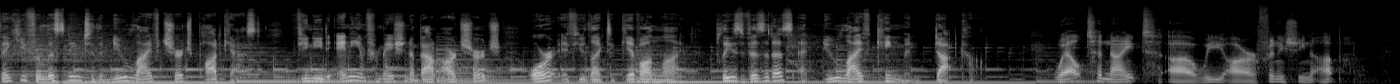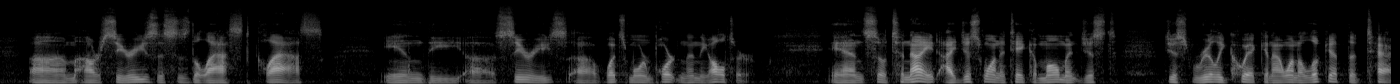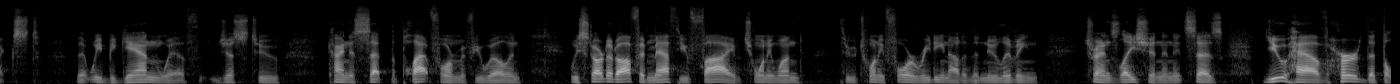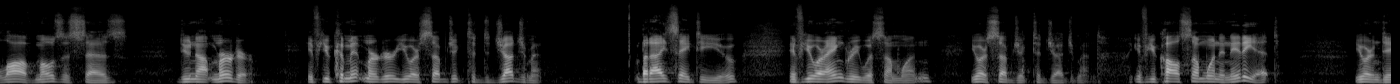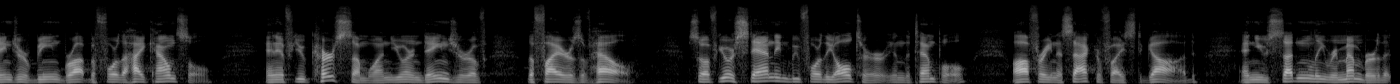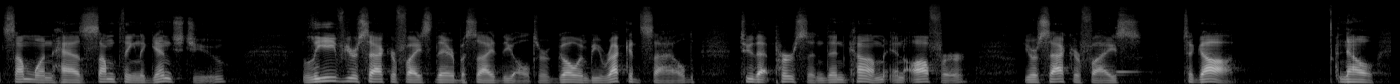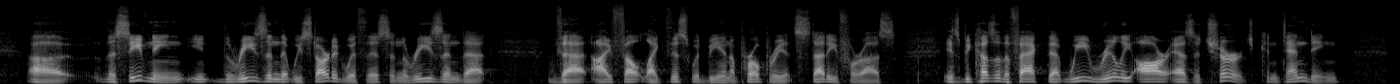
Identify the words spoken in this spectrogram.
Thank you for listening to the New Life Church podcast. If you need any information about our church or if you'd like to give online, please visit us at newlifekingman.com. Well, tonight uh, we are finishing up um, our series. This is the last class in the uh, series, uh, What's More Important Than the Altar? And so tonight I just want to take a moment, just, just really quick, and I want to look at the text that we began with just to kind of set the platform, if you will. And we started off in Matthew 5 21 through 24, reading out of the New Living Translation. And it says, You have heard that the law of Moses says, Do not murder. If you commit murder, you are subject to judgment. But I say to you, if you are angry with someone, you are subject to judgment. If you call someone an idiot, you are in danger of being brought before the high council. And if you curse someone, you are in danger of the fires of hell. So if you're standing before the altar in the temple, offering a sacrifice to God, and you suddenly remember that someone has something against you, leave your sacrifice there beside the altar, go and be reconciled to that person, then come and offer your sacrifice to God. Now, uh, this evening, you, the reason that we started with this and the reason that, that I felt like this would be an appropriate study for us is because of the fact that we really are, as a church, contending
